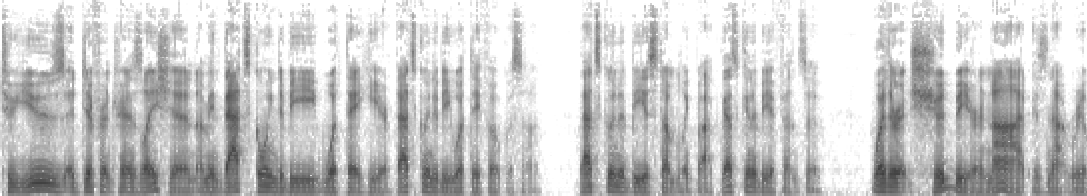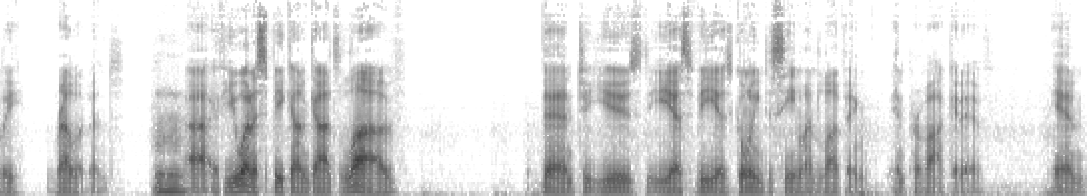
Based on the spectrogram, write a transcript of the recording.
to use a different translation, I mean, that's going to be what they hear. That's going to be what they focus on. that's going to be a stumbling block. That's going to be offensive. Whether it should be or not is not really relevant. Mm-hmm. Uh, if you want to speak on God's love, then to use the ESV is going to seem unloving and provocative and,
